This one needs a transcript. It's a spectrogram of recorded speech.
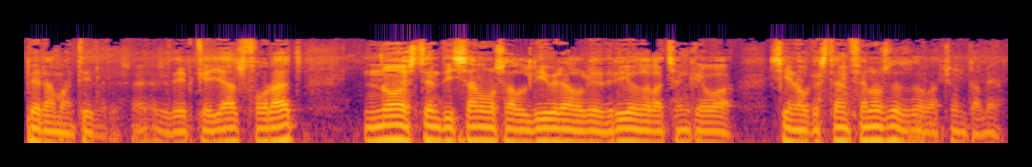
per a mantindre's. Eh? És a dir, que ja els forats no estem deixant-los al llibre albedrío de la gent que va, sinó que estem fent-los des de l'Ajuntament.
